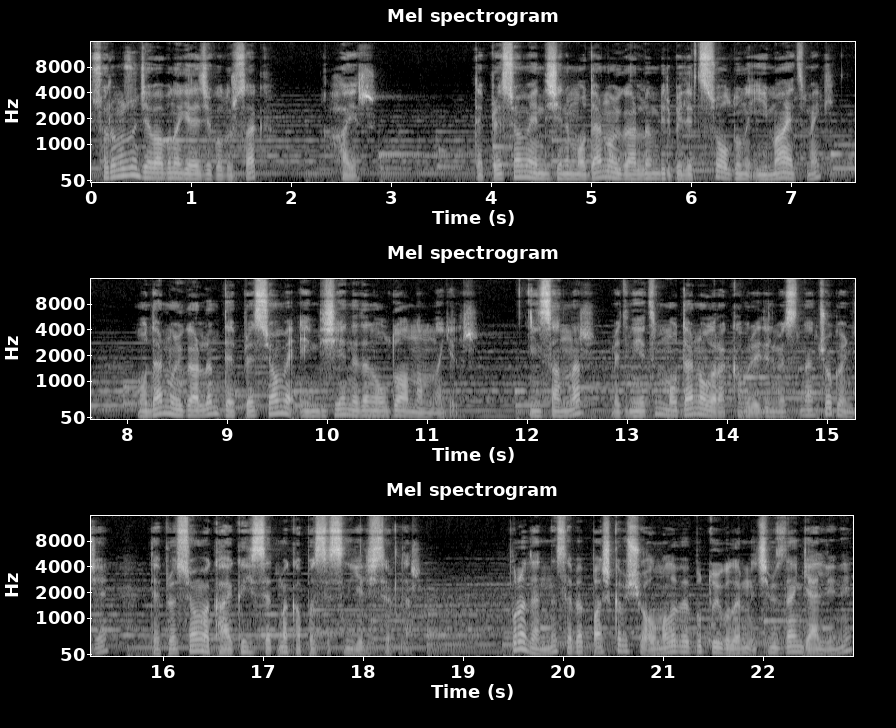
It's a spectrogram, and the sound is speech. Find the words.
Sorumuzun cevabına gelecek olursak, hayır. Depresyon ve endişenin modern uygarlığın bir belirtisi olduğunu ima etmek, modern uygarlığın depresyon ve endişeye neden olduğu anlamına gelir. İnsanlar, medeniyetin modern olarak kabul edilmesinden çok önce depresyon ve kaygı hissetme kapasitesini geliştirdiler. Bu nedenle sebep başka bir şey olmalı ve bu duyguların içimizden geldiğini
